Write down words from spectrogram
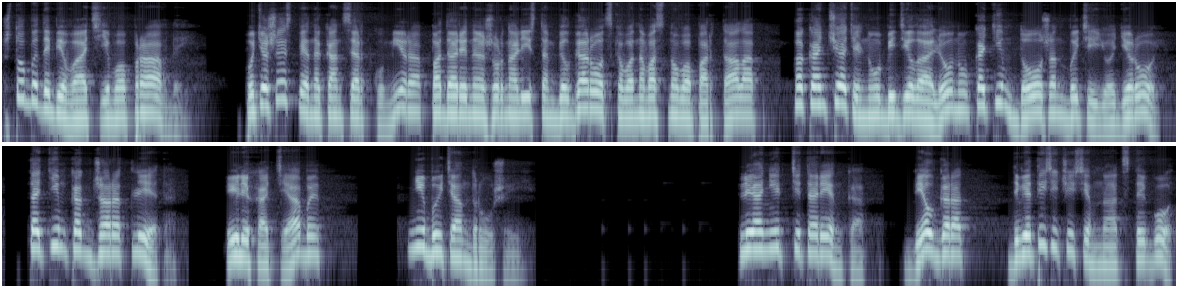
чтобы добивать его правдой. Путешествие на концерт кумира, подаренное журналистам Белгородского новостного портала, окончательно убедило Алену, каким должен быть ее герой. Таким, как Джаред Лето. Или хотя бы не быть Андрушей. Леонид Титаренко. Белгород. 2017 год.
